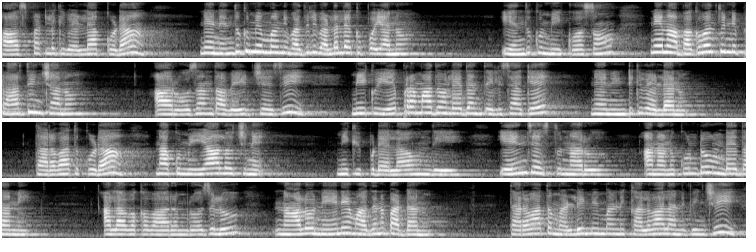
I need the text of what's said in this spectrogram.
హాస్పిటల్కి వెళ్ళాక కూడా నేనెందుకు మిమ్మల్ని వదిలి వెళ్ళలేకపోయాను? ఎందుకు మీకోసం నేను ఆ భగవంతుణ్ణి ప్రార్థించాను? ఆ రోజంతా వెయిట్ చేసి మీకు ఏ ప్రమాదం లేదని తెలిసాకే నేను ఇంటికి వెళ్ళాను. తర్వాత కూడా నాకు మీ ఆలోచనే మీకు ఇప్పుడు ఎలా ఉంది? ఏం చేస్తున్నారు? అని అనుకుంటూ ఉండేదాన్ని. అలా ఒక వారం రోజులు నాలో నేనే మదన పడ్డాను. తర్వాత మళ్ళీ మిమ్మల్ని కలవాలనిపించి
